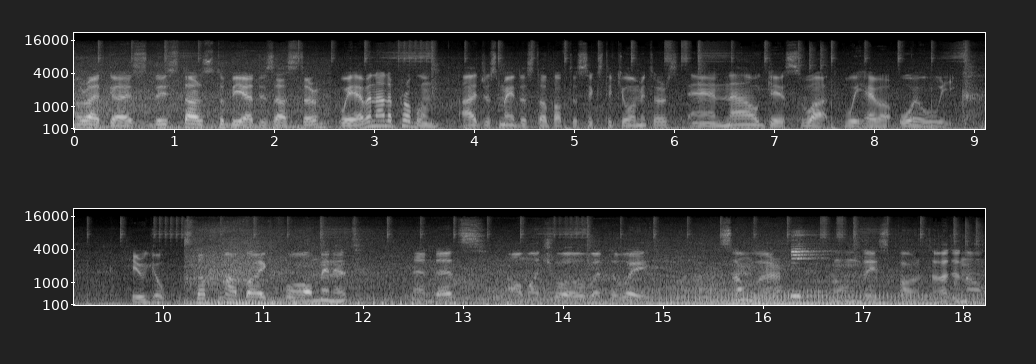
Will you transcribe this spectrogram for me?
Alright guys, this starts to be a disaster. We have another problem. I just made a stop after 60 kilometers and now guess what? We have an oil leak. Here we go. Stopped my bike for a minute and that's how much oil went away. Somewhere from this part, I don't know.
